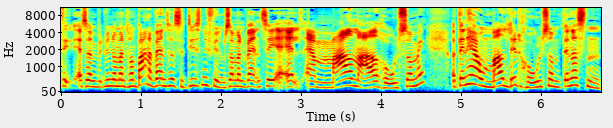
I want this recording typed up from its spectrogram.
Det, altså, når man som barn er vant til at se Disney-film, så er man vant til, at alt er meget, meget wholesome, ikke? Og den her er jo meget lidt wholesome. Den er sådan...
